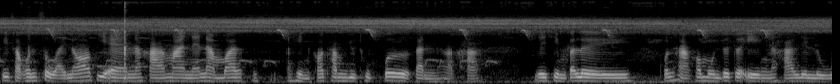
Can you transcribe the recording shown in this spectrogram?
พี่สาวคนสวยเนาะพี่แอนนะคะ มาแนะนำว่าเห็นเขาทำยูทูบเบอร์กันนะคะยายชิมก็เลยค้นหาข้อมูลด้วยตัวเองนะคะ เรียนรู้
